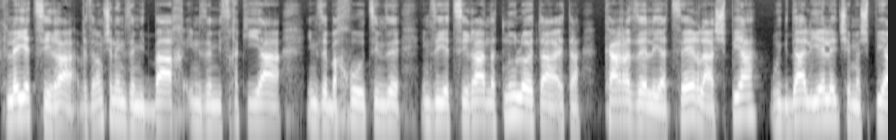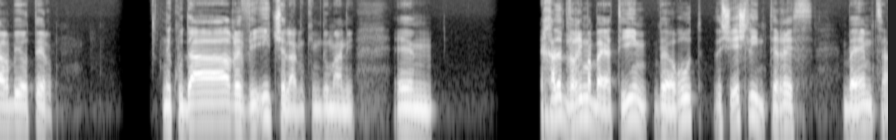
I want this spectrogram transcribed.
כלי יצירה, וזה לא משנה אם זה מטבח, אם זה משחקייה, אם זה בחוץ, אם זה, אם זה יצירה, נתנו לו את, ה, את הכר הזה לייצר, להשפיע, הוא יגדל ילד שמשפיע הרבה יותר. נקודה רביעית שלנו, כמדומני. אמ, אחד הדברים הבעייתיים בהורות זה שיש לי אינטרס באמצע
